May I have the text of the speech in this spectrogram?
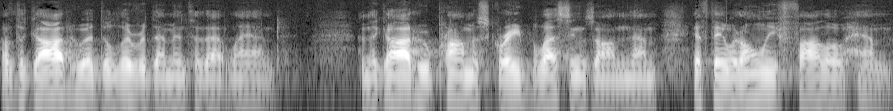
of the God who had delivered them into that land and the God who promised great blessings on them if they would only follow Him.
